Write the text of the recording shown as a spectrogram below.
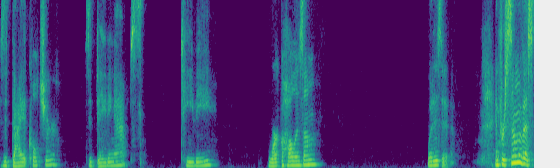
Is it diet culture? Is it dating apps? TV? Workaholism? What is it? And for some of us,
